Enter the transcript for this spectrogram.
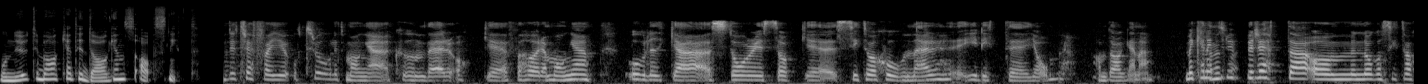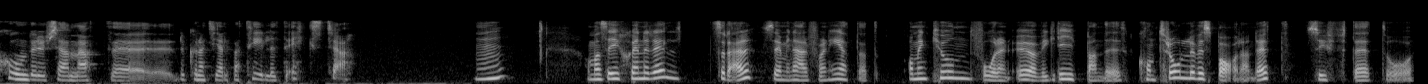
Och nu tillbaka till dagens avsnitt. Du träffar ju otroligt många kunder och eh, får höra många olika stories och eh, situationer i ditt eh, jobb om dagarna. Men kan inte du berätta om någon situation där du känner att du kunnat hjälpa till lite extra? Mm. Om man säger generellt sådär så är min erfarenhet att om en kund får en övergripande kontroll över sparandet, syftet och,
